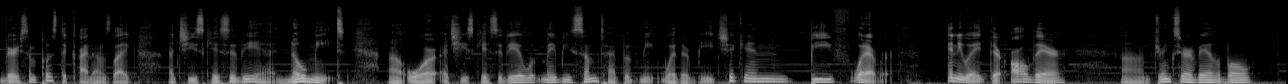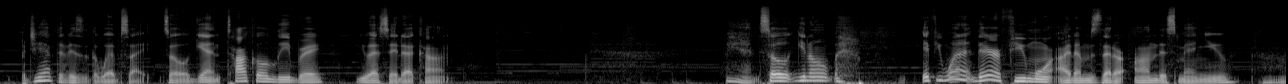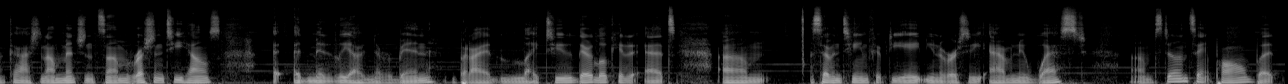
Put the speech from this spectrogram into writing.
very simplistic items like a cheese quesadilla no meat uh, or a cheese quesadilla with maybe some type of meat whether it be chicken beef whatever. Anyway they're all there. Um, drinks are available but you have to visit the website. So again taco libre usa.com Man, so you know, if you want, there are a few more items that are on this menu. Uh, gosh, and I'll mention some. Russian Tea House. Admittedly, I've never been, but I'd like to. They're located at um, 1758 University Avenue West. Um, still in St. Paul, but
